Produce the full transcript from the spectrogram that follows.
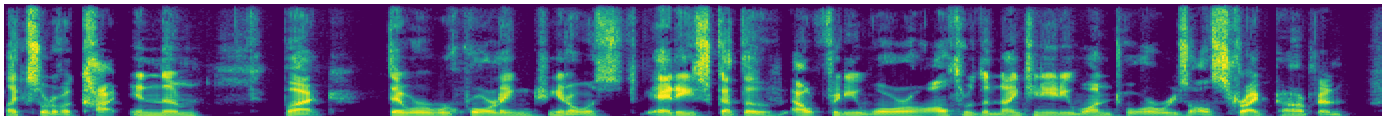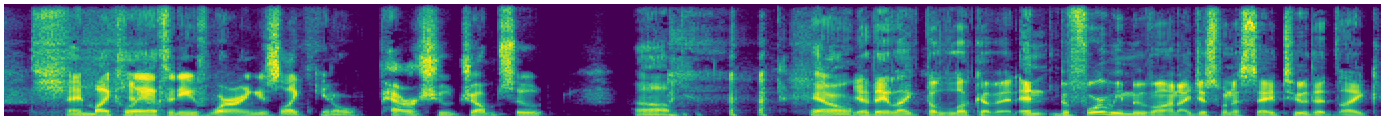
like sort of a cut in them, but they were recording. You know, Eddie's got the outfit he wore all through the 1981 tour, where he's all striped up, and and Michael yeah. Anthony's wearing his like you know parachute jumpsuit. Um, you know, yeah, they like the look of it. And before we move on, I just want to say too that like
